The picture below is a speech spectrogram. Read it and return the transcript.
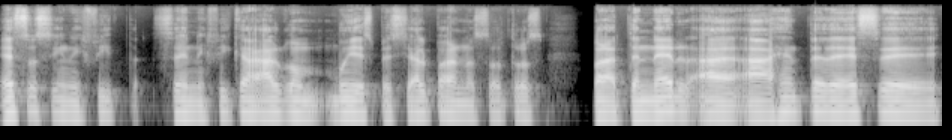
eso significa, significa algo muy especial para nosotros, para tener a, a gente de ese,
